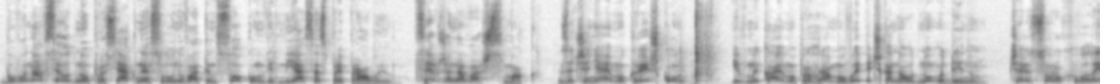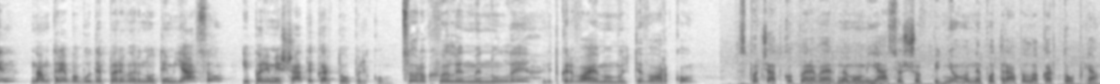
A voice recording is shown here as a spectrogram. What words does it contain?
Бо вона все одно просякне солонуватим соком від м'яса з приправою. Це вже на ваш смак. Зачиняємо кришку і вмикаємо програму випічка на 1 годину. Через 40 хвилин нам треба буде перевернути м'ясо і перемішати картопельку. 40 хвилин минули, відкриваємо мультиварку. Спочатку перевернемо м'ясо, щоб під нього не потрапила картопля.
